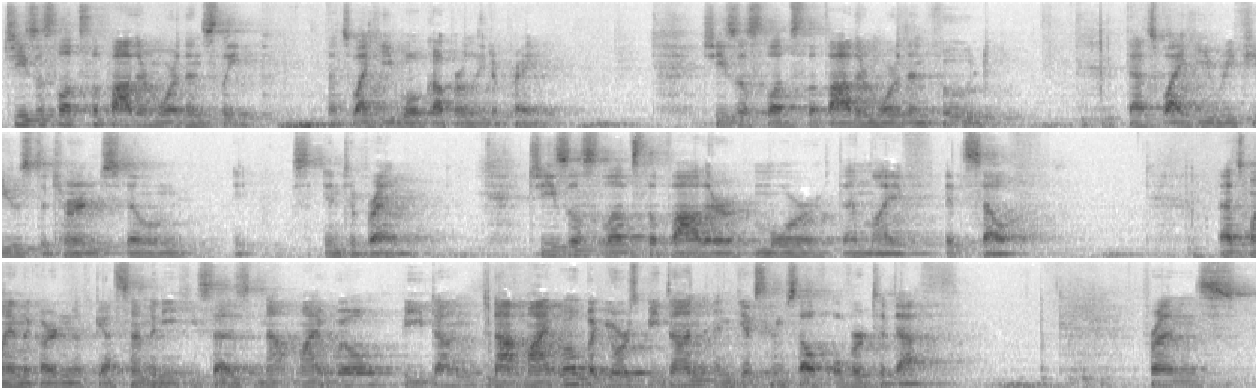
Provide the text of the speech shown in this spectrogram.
Jesus loves the Father more than sleep. That's why he woke up early to pray. Jesus loves the Father more than food. That's why he refused to turn stone into bread. Jesus loves the Father more than life itself. That's why in the Garden of Gethsemane he says, Not my will be done, not my will, but yours be done, and gives himself over to death. Friends,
